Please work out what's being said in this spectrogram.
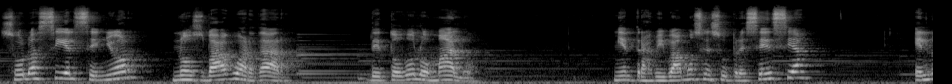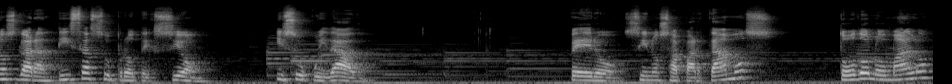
Solo así el Señor nos va a guardar de todo lo malo. Mientras vivamos en su presencia, Él nos garantiza su protección y su cuidado. Pero si nos apartamos, todo lo malo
